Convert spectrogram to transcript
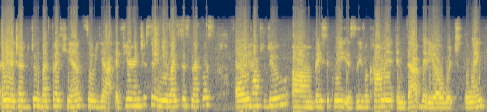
I mean, I tried to do the best that I can. So yeah, if you're interested and you like this necklace, all you have to do um, basically is leave a comment in that video, which the link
